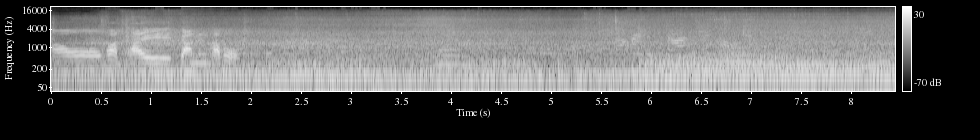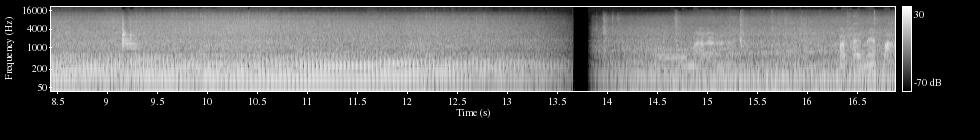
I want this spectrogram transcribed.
เอาผัดไทยจานหนึ่งครับผม โอ้ มาแล้วนะครับ ผัดไทยแม่ป่า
